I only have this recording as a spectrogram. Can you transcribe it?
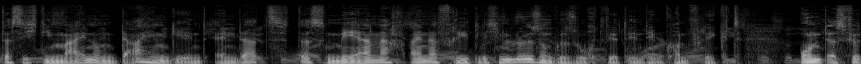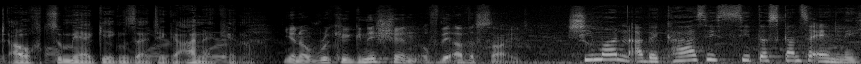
dass sich die Meinung dahingehend ändert, dass mehr nach einer friedlichen Lösung gesucht wird in dem Konflikt. Und es führt auch zu mehr gegenseitiger Anerkennung. Shimon Abekasis sieht das ganz ähnlich.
